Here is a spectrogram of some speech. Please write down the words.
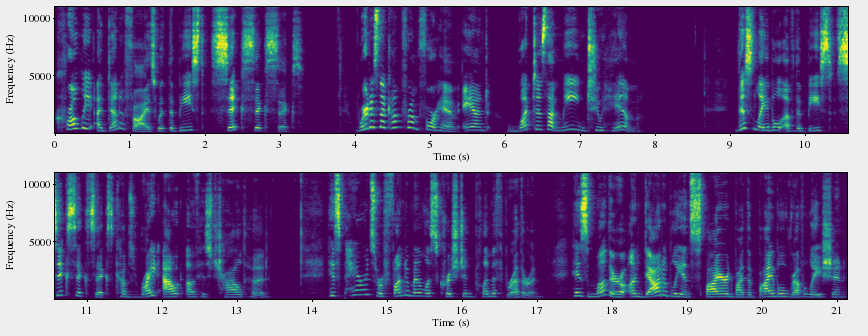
Crowley identifies with the beast 666. Where does that come from for him, and what does that mean to him? This label of the Beast 666 comes right out of his childhood. His parents were fundamentalist Christian Plymouth Brethren. His mother, undoubtedly inspired by the Bible revelation,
